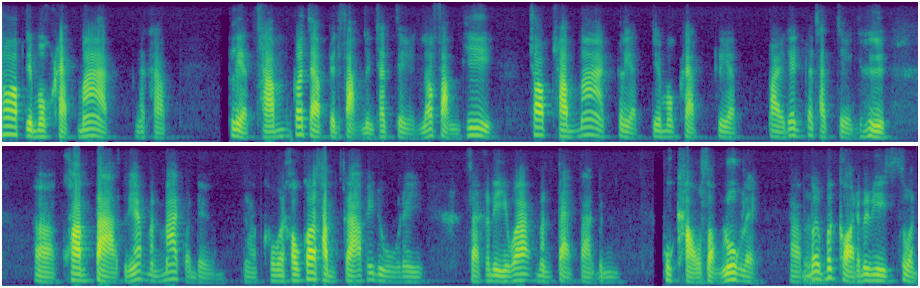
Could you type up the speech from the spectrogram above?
ชอบเดโมแครตมากนะครับ เกลียดทรัมป์ก็จะเป็นฝั่งหนึ่งชัดเจน แล้วฝั่งที่ชอบทรัมป์มากเกลียดเดโมแครตเกลียดไบเดนก็ชัดเจนก็คือความต่างตัวนี้มันมากกว่าเดิมนะครับเขาเขาก็ทำกราฟให้ดูในสารคดีว่ามันแตกต่างเป็นภูเขาสองลูกเลยครับเมื่อเมื่อก่อนมันมีส่วน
